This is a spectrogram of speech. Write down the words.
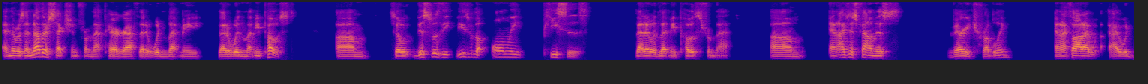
And there was another section from that paragraph that it wouldn't let me that it wouldn't let me post. Um, so this was the these were the only pieces that it would let me post from that. Um, and I just found this very troubling. And I thought I I would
